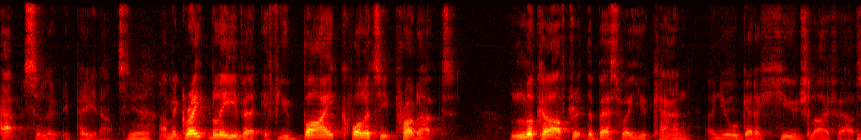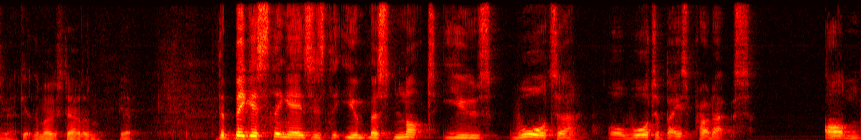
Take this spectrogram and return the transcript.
absolutely peanuts. Yeah. I'm a great believer if you buy quality product, look after it the best way you can, and you'll get a huge life out of yeah. it. Get the most out of them. Yep. The biggest thing is is that you must not use water or water-based products on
